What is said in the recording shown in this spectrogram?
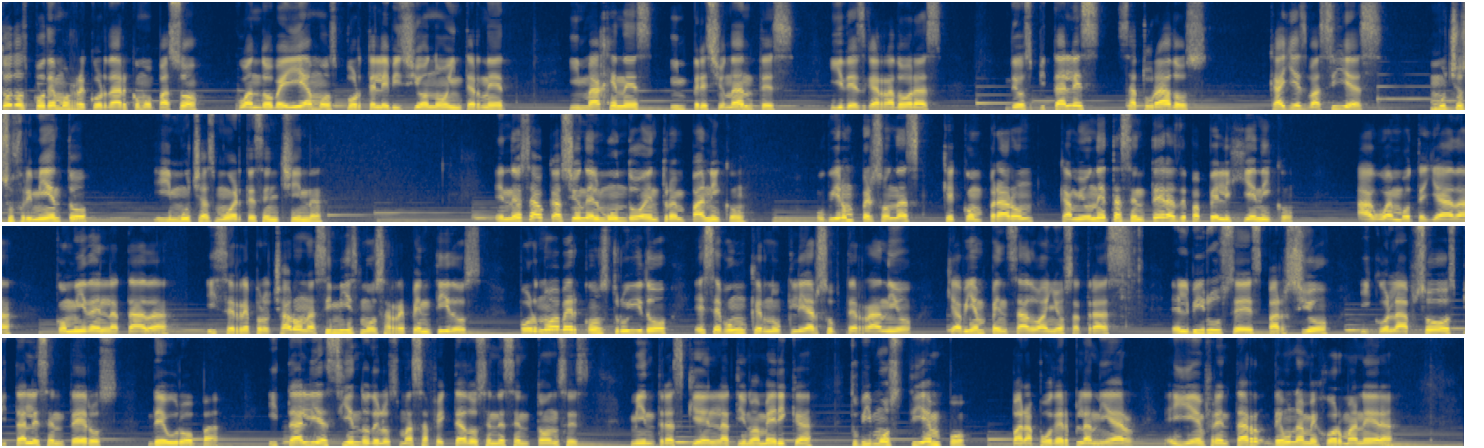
Todos podemos recordar cómo pasó cuando veíamos por televisión o internet imágenes impresionantes y desgarradoras de hospitales saturados, calles vacías, mucho sufrimiento y muchas muertes en China. En esa ocasión el mundo entró en pánico. Hubieron personas que compraron camionetas enteras de papel higiénico, agua embotellada, comida enlatada, y se reprocharon a sí mismos arrepentidos por no haber construido ese búnker nuclear subterráneo que habían pensado años atrás. El virus se esparció y colapsó hospitales enteros de Europa, Italia siendo de los más afectados en ese entonces, mientras que en Latinoamérica tuvimos tiempo para poder planear y enfrentar de una mejor manera.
